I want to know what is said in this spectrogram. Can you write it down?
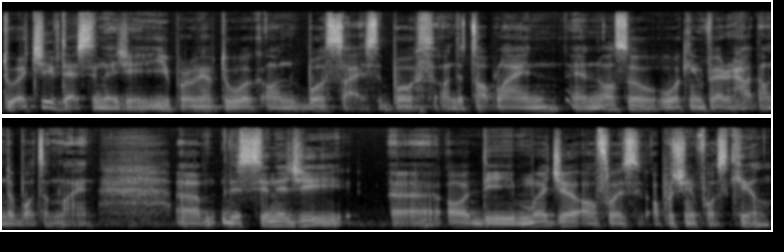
to achieve that synergy, you probably have to work on both sides, both on the top line and also working very hard on the bottom line. Um, the synergy uh, or the merger offers opportunity for scale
